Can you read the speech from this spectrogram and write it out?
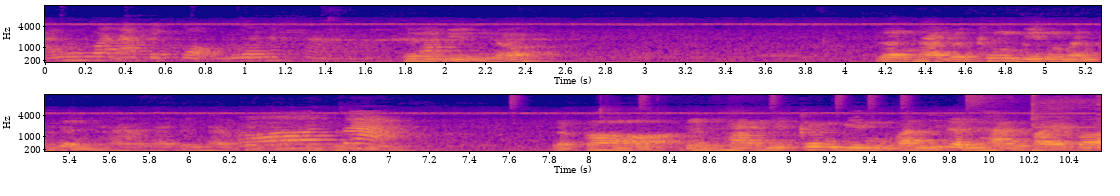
อนุวัฒน์เอาไปกรอกด้วยนะคะเครื่องบินเนาะ เดินทางด้วยเครื่องบินวันที่เดินทางครับเดินทางไปอ๋อกับเครื่องจ้าบินแล้วก็เดินทางด้วยเครื่องบินวันที่เดินทางไปก็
